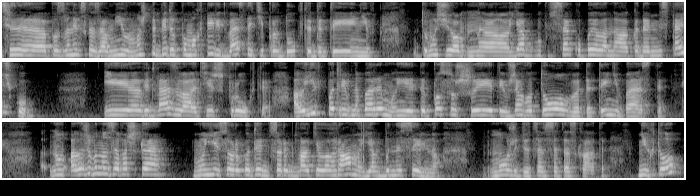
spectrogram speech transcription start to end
чи позвонив, сказав, Міло, може тобі допомогти відвести ті продукти дитині. Тому що е, я все купила на академмістечку і відвезла ті ж фрукти. Але їх потрібно перемити, посушити, вже готове дитині вести. Ну, але ж воно заважке. Мої 41-42 кілограми, якби не сильно можуть оце все таскати. Ніхто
